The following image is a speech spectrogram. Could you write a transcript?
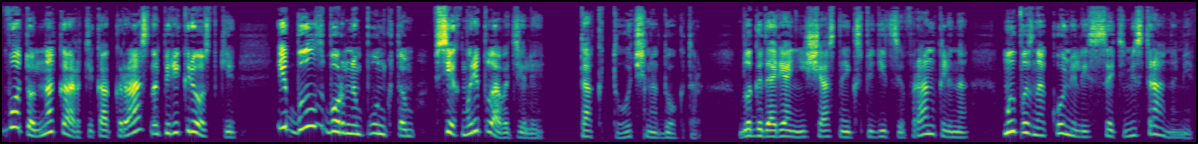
вот он на карте, как раз на перекрестке, и был сборным пунктом всех мореплавателей. Так точно, доктор. Благодаря несчастной экспедиции Франклина мы познакомились с этими странами.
